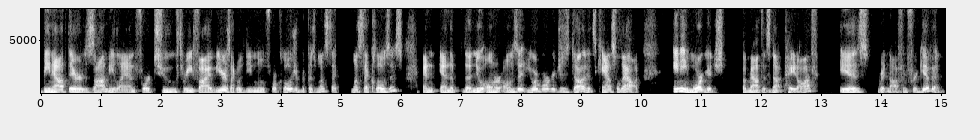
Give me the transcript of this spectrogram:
being out there zombie land for two, three, five years, like with deed in lieu foreclosure, because once that once that closes and and the, the new owner owns it, your mortgage is done. It's canceled out. Any mortgage amount that's not paid off is written off and forgiven.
